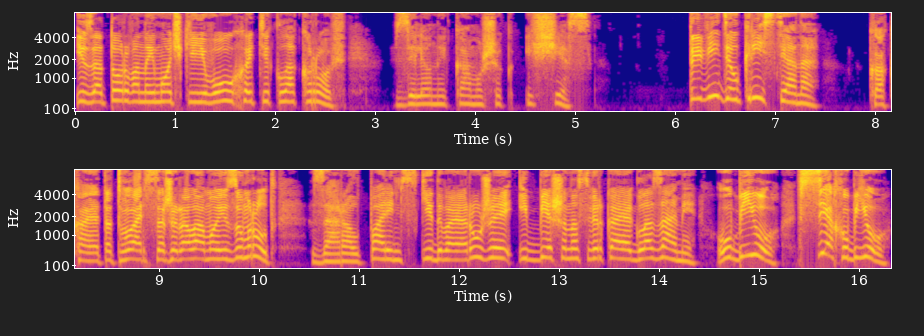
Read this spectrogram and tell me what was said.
из оторванной мочки его уха текла кровь. Зеленый камушек исчез. «Ты видел Кристиана?» «Какая-то тварь сожрала мой изумруд!» — заорал парень, скидывая оружие и бешено сверкая глазами. «Убью! Всех убью!»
